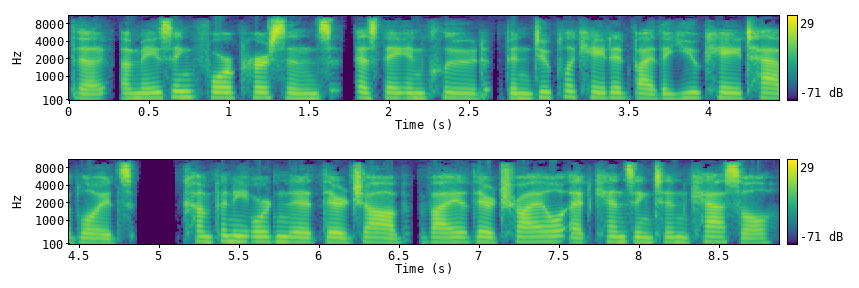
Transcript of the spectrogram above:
The amazing four persons, as they include, been duplicated by the UK tabloids, company ordinate their job via their trial at Kensington Castle.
